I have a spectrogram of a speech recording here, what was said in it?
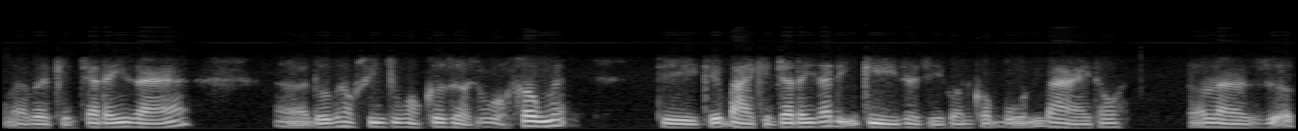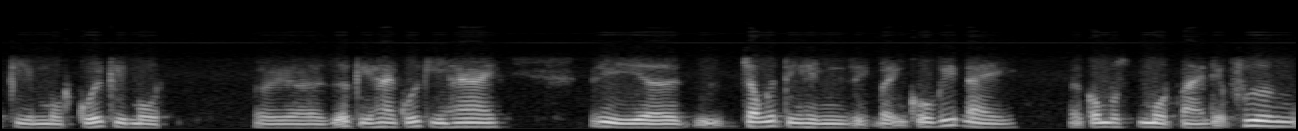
về kiểm tra đánh giá ờ, đối với học sinh trung học cơ sở trung học không ấy thì cái bài kiểm tra đánh giá định kỳ giờ chỉ còn có 4 bài thôi. Đó là giữa kỳ 1 cuối kỳ 1 rồi giữa kỳ 2 cuối kỳ 2 thì uh, ờ, trong cái tình hình dịch bệnh covid này ờ, có một một vài địa phương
